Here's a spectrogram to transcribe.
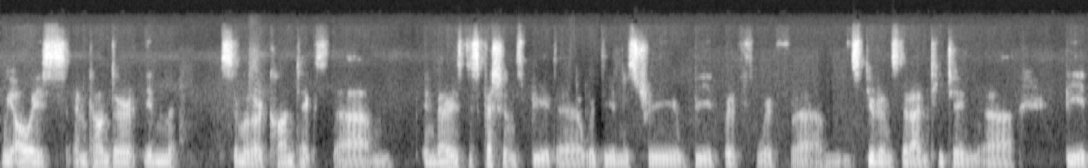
we always encounter in similar context um, in various discussions be it uh, with the industry be it with with um, students that i'm teaching uh, be it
